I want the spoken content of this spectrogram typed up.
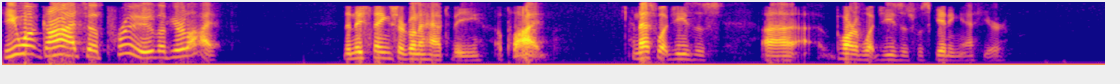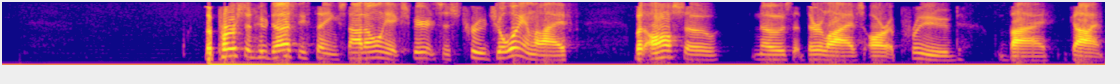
Do you want God to approve of your life? Then these things are going to have to be applied. And that's what Jesus, uh, part of what Jesus was getting at here. The person who does these things not only experiences true joy in life, but also knows that their lives are approved by God.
